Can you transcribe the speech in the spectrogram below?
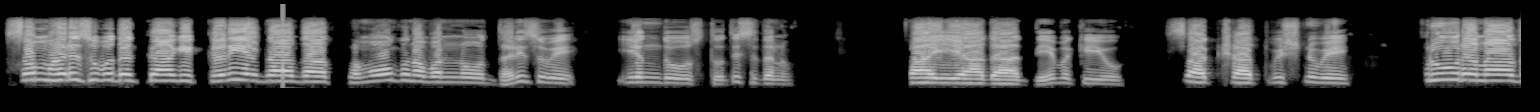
ಸಂಹರಿಸುವುದಕ್ಕಾಗಿ ಕರಿಯದಾದ ತಮೋಗುಣವನ್ನು ಧರಿಸುವೆ ಎಂದು ಸ್ತುತಿಸಿದನು. ತಾಯಿಯಾದ ದೇವಕಿಯು, ಸಾಕ್ಷಾತ್ ವಿಷ್ಣುವೆ ಕ್ರೂರನಾದ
